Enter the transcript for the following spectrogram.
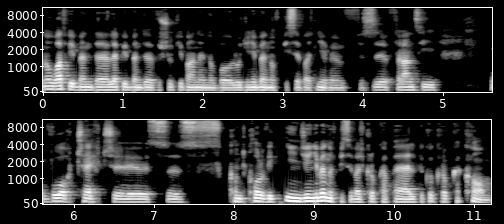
no łatwiej będę, lepiej będę wyszukiwany, no bo ludzie nie będą wpisywać, nie wiem, z Francji, Włoch, Czech czy skądkolwiek indziej, nie będą wpisywać .pl, tylko .com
